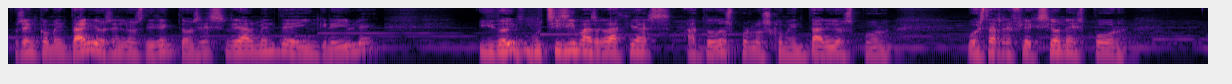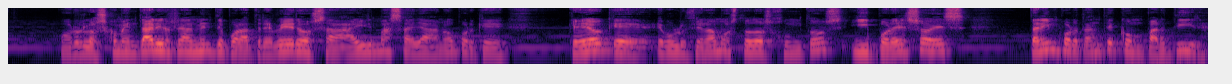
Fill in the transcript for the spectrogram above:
pues, en comentarios, en los directos. Es realmente increíble. Y doy muchísimas gracias a todos por los comentarios, por vuestras reflexiones, por, los comentarios realmente, por atreveros a, a ir más allá, ¿no? Porque Creo que evolucionamos todos juntos y por eso es tan importante compartir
